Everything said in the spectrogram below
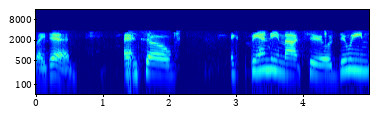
I did. And so expanding that to doing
